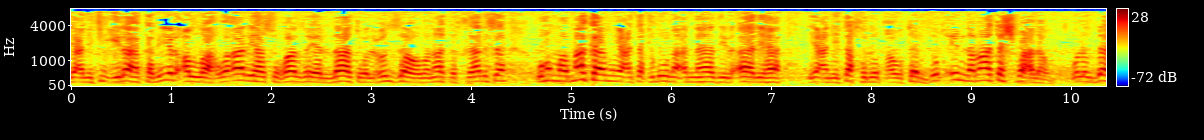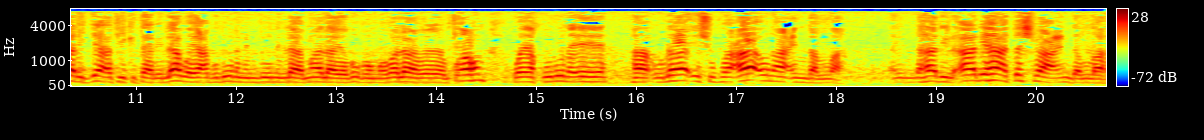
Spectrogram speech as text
يعني في إله كبير الله وآلهة صغار زي اللات والعزى ومناة الثالثة. وهم ما كانوا يعتقدون أن هذه الآلهة يعني تخلق أو ترزق إنما تشفع لهم. ولذلك جاء في كتاب الله ويعبدون من دون الله ما لا يضرهم ولا ينفعهم ويقولون إيه؟ هؤلاء شفعاؤنا عند الله. إن هذه الآلهة تشفع عند الله.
